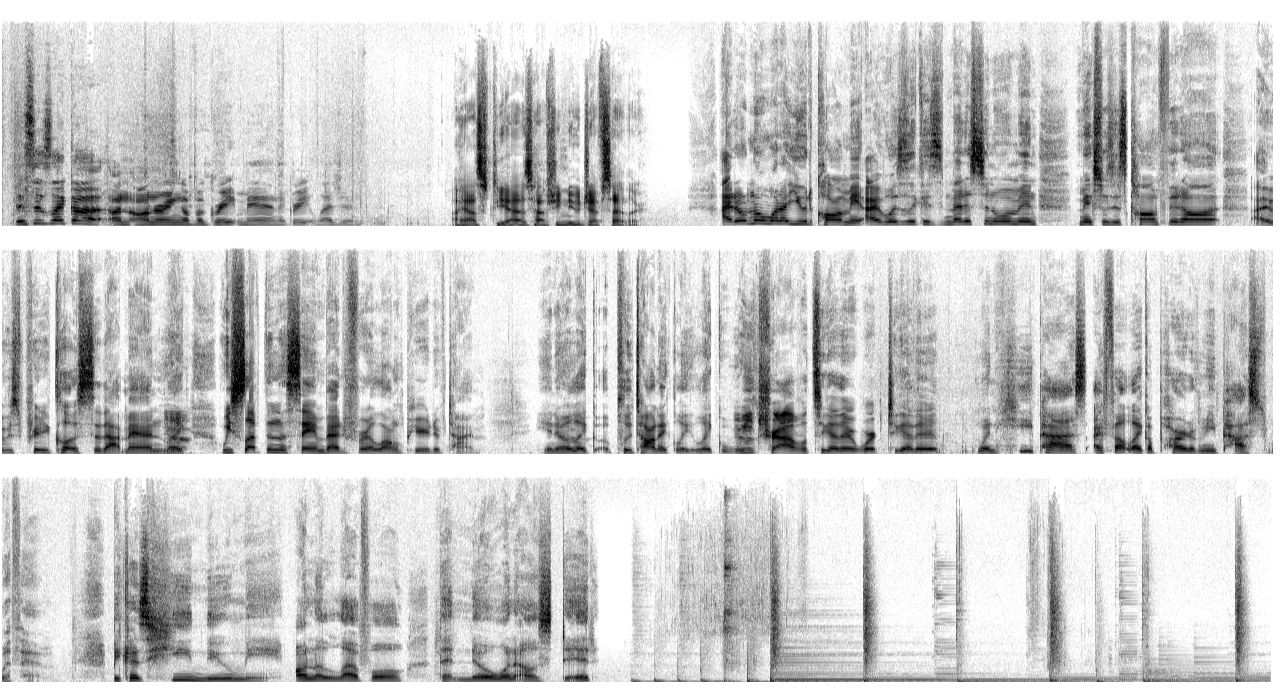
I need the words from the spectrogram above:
This is like a an honoring of a great man, a great legend. I asked Yaz how she knew Jeff Settler. I don't know what you would call me. I was like his medicine woman mixed with his confidant. I was pretty close to that man. Yeah. Like we slept in the same bed for a long period of time. You know, like platonically. Like we traveled together, worked together. When he passed, I felt like a part of me passed with him. because he knew me on a level that no one else did.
